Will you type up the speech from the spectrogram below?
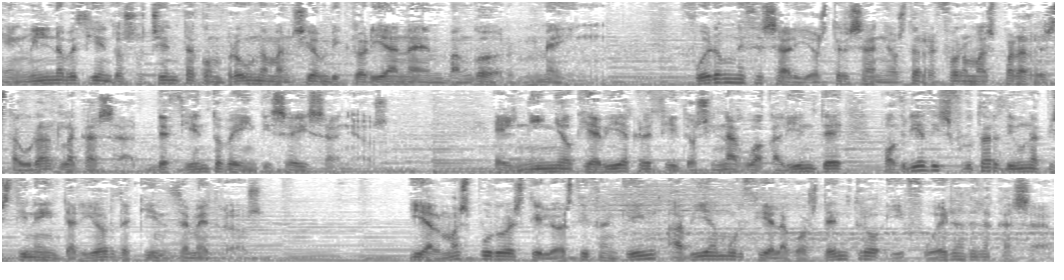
En 1980 compró una mansión victoriana en Bangor, Maine. Fueron necesarios tres años de reformas para restaurar la casa, de 126 años. El niño que había crecido sin agua caliente podría disfrutar de una piscina interior de 15 metros y al más puro estilo Stephen King había murciélagos dentro y fuera de la casa.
